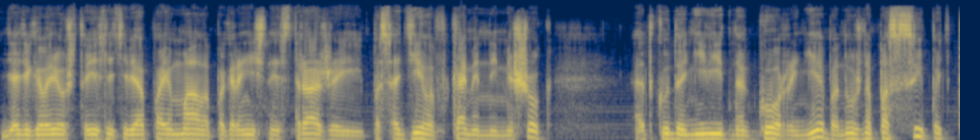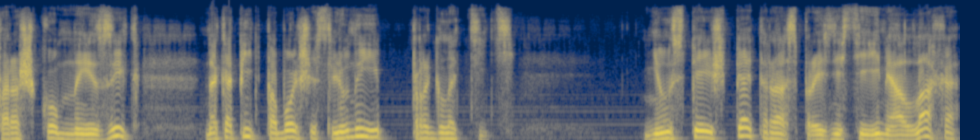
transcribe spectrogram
Дядя говорил, что если тебя поймала пограничная стража и посадила в каменный мешок – откуда не видно горы неба, нужно посыпать порошком на язык, накопить побольше слюны и проглотить. Не успеешь пять раз произнести имя Аллаха,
